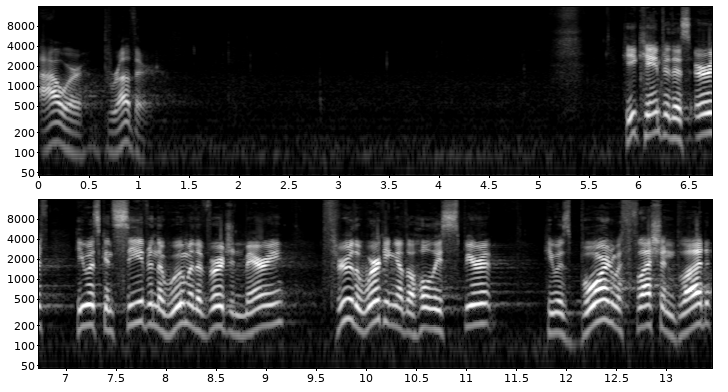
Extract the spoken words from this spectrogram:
our brother. He came to this earth. He was conceived in the womb of the Virgin Mary. Through the working of the Holy Spirit, he was born with flesh and blood,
